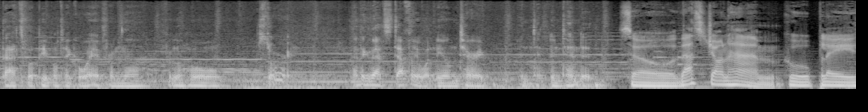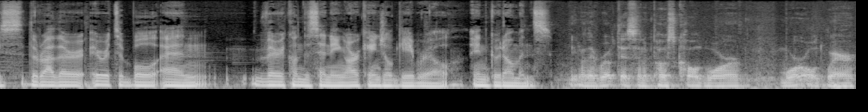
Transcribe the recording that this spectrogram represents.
that's what people take away from the from the whole story. I think that's definitely what Neil and Terry int- intended. So that's Jon Hamm, who plays the rather irritable and very condescending Archangel Gabriel in Good Omens. You know, they wrote this in a post Cold War world where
